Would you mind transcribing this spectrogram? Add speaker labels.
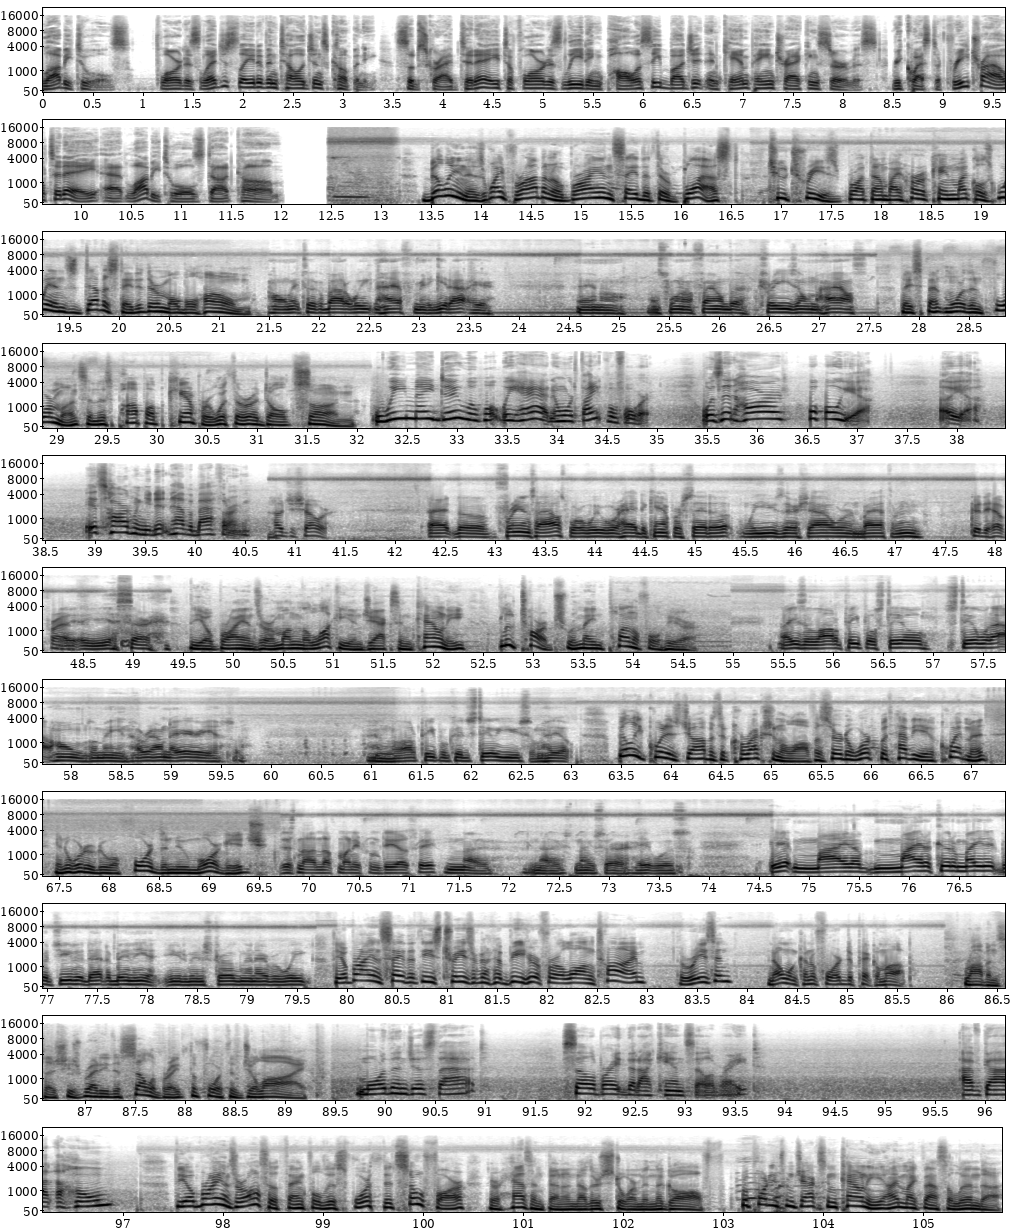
Speaker 1: Lobby Tools, Florida's legislative intelligence company. Subscribe today to Florida's leading policy, budget, and campaign tracking service. Request a free trial today at lobbytools.com.
Speaker 2: Billy and his wife Robin O'Brien say that they're blessed. Two trees brought down by Hurricane Michael's winds devastated their mobile home.
Speaker 3: Home, it took about a week and a half for me to get out here. And uh, that's when I found the trees on the house.
Speaker 2: They spent more than four months in this pop up camper with their adult son.
Speaker 4: We made do with what we had, and we're thankful for it. Was it hard? Oh, yeah. Oh, yeah. It's hard when you didn't have a bathroom.
Speaker 5: How'd you shower?
Speaker 3: At the friend's house where we were had the camper set up, we used their shower and bathroom.
Speaker 5: Good to have friends.
Speaker 3: Uh, yes, sir.
Speaker 2: The O'Briens are among the lucky in Jackson County. Blue tarps remain plentiful here.
Speaker 3: Uh, There's a lot of people still still without homes. I mean, around the area, so. and a lot of people could still use some help.
Speaker 2: Billy quit his job as a correctional officer to work with heavy equipment in order to afford the new mortgage.
Speaker 5: Is this not enough money from DOC?
Speaker 3: No, no, no, sir. It was. It might have, might have, could have made it, but you'd that'd have been it. You'd have been struggling every week.
Speaker 2: The O'Briens say that these trees are going to be here for a long time. The reason? No one can afford to pick them up. Robin says she's ready to celebrate the 4th of July.
Speaker 4: More than just that, celebrate that I can celebrate. I've got a home.
Speaker 2: The O'Briens are also thankful this 4th that so far there hasn't been another storm in the Gulf. Reporting from Jackson County, I'm Mike Vasilinda.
